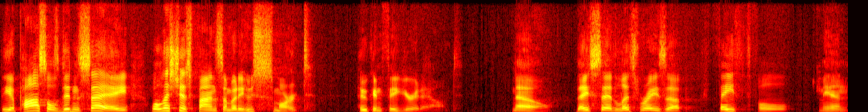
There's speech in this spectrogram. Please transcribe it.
the apostles didn't say, well, let's just find somebody who's smart, who can figure it out. No, they said, let's raise up faithful men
